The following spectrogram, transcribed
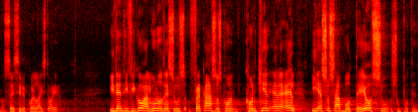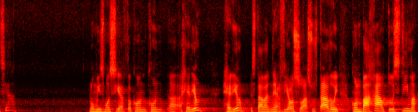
No sé si recuerda la historia. Identificó algunos de sus fracasos con, con quién era él y eso saboteó su, su potencial. Lo mismo es cierto con, con ah, Gedeón. Gedeón estaba nervioso, asustado y con baja autoestima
